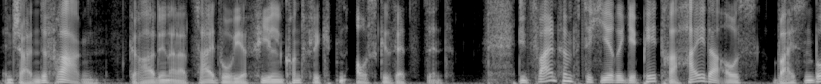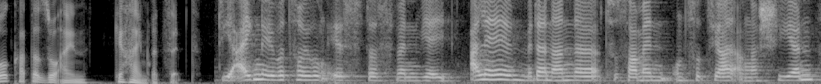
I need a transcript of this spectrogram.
entscheidende Fragen, gerade in einer Zeit, wo wir vielen Konflikten ausgesetzt sind. Die 52-jährige Petra Haider aus Weißenburg hat da so ein Geheimrezept. Die eigene Überzeugung ist, dass wenn wir alle miteinander zusammen uns sozial engagieren,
